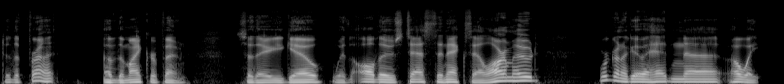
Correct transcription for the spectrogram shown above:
to the front of the microphone. So there you go. With all those tests in XLR mode, we're going to go ahead and, uh, oh, wait.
